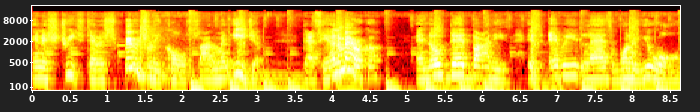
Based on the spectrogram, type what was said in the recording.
in the streets that are spiritually called Sodom and Egypt. That's here in America. And those dead bodies is every last one of you all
